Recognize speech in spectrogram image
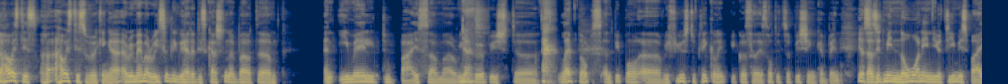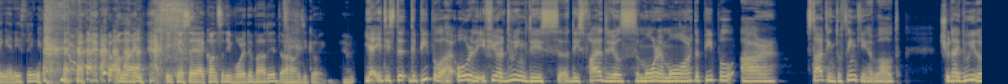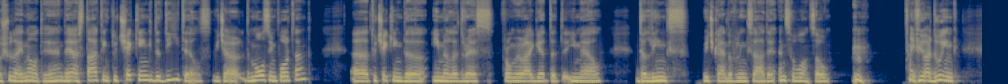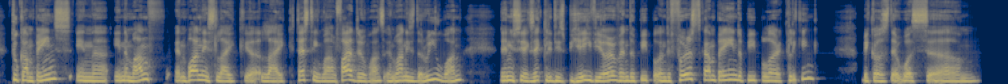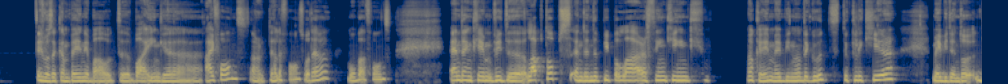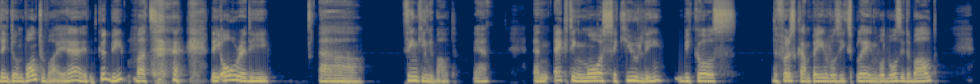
So how is this? How is this working? I remember recently we had a discussion about um, an email to buy some uh, refurbished yes. uh, laptops, and people uh, refused to click on it because they thought it's a phishing campaign. Yes. Does it mean no one in your team is buying anything online because they are constantly worried about it, or how is it going? Yeah, yeah it is the, the people are already. If you are doing these uh, these fire drills more and more, the people are starting to thinking about should I do it or should I not? Yeah? They are starting to checking the details, which are the most important, uh, to checking the email address from where I get the, the email, the links, which kind of links are there, and so on. So if you are doing two campaigns in uh, in a month, and one is like uh, like testing one, further ones, and one is the real one, then you see exactly this behavior when the people in the first campaign, the people are clicking because there was um, it was a campaign about uh, buying uh, iPhones or telephones, whatever, mobile phones. And then came with the laptops, and then the people are thinking, okay, maybe not a good to click here. Maybe then they don't want to buy. Yeah, it could be, but they already uh, thinking about yeah, and acting more securely because the first campaign was explained what was it about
